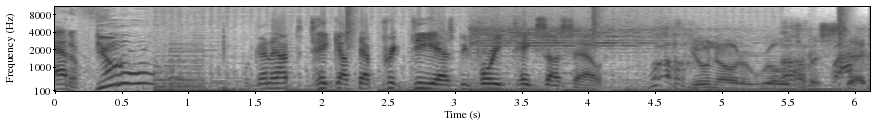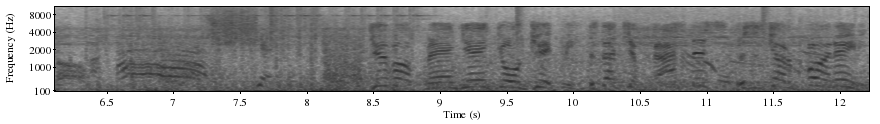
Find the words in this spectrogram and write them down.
At a funeral? We're gonna have to take out that prick Diaz before he takes us out. You know the rules, Massetti. Give up, man. You ain't gonna get me. Is that your fastest? This is kind of fun, ain't it?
